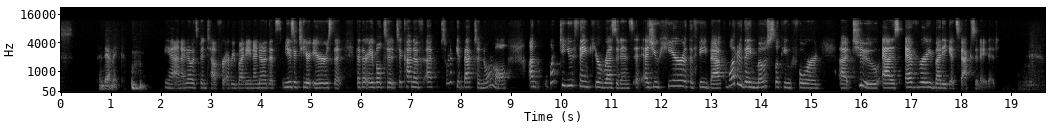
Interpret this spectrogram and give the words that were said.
pandemic. yeah and i know it's been tough for everybody and i know that's music to your ears that that they're able to to kind of uh, sort of get back to normal. Um, what do you think your residents as you hear the feedback what are they most looking forward uh, to as everybody gets vaccinated?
